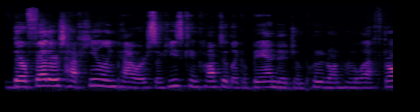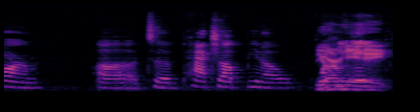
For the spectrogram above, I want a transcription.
their feathers have healing powers. So he's concocted like a bandage and put it on her left arm uh, to patch up, you know, The arm he ate. ate.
